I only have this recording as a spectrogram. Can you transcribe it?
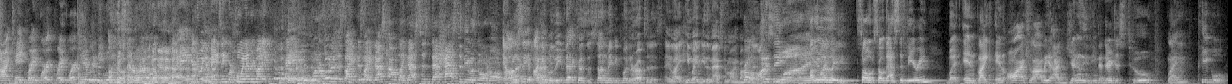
All right, Kay, great work, great work. Hey, we're gonna be moving this set around. Hey, you're doing amazing. We're fooling everybody. Hey, wonderful. It's like, it's like that's how, like that's just that has to be what's going on. Bro. And honestly, Like, I can believe that because the son may be putting her up to this, and like he might be the mastermind bro. behind this. Honestly, He Okay, might be. So, so that's the theory. But in like in all actuality, I genuinely think that they're just two like mm-hmm. people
